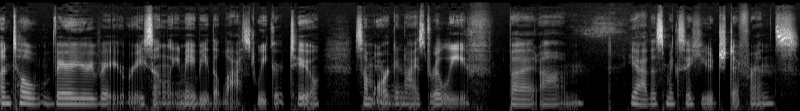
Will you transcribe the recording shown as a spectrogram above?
until very very recently maybe the last week or two some mm-hmm. organized relief but um yeah, this makes a huge difference.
